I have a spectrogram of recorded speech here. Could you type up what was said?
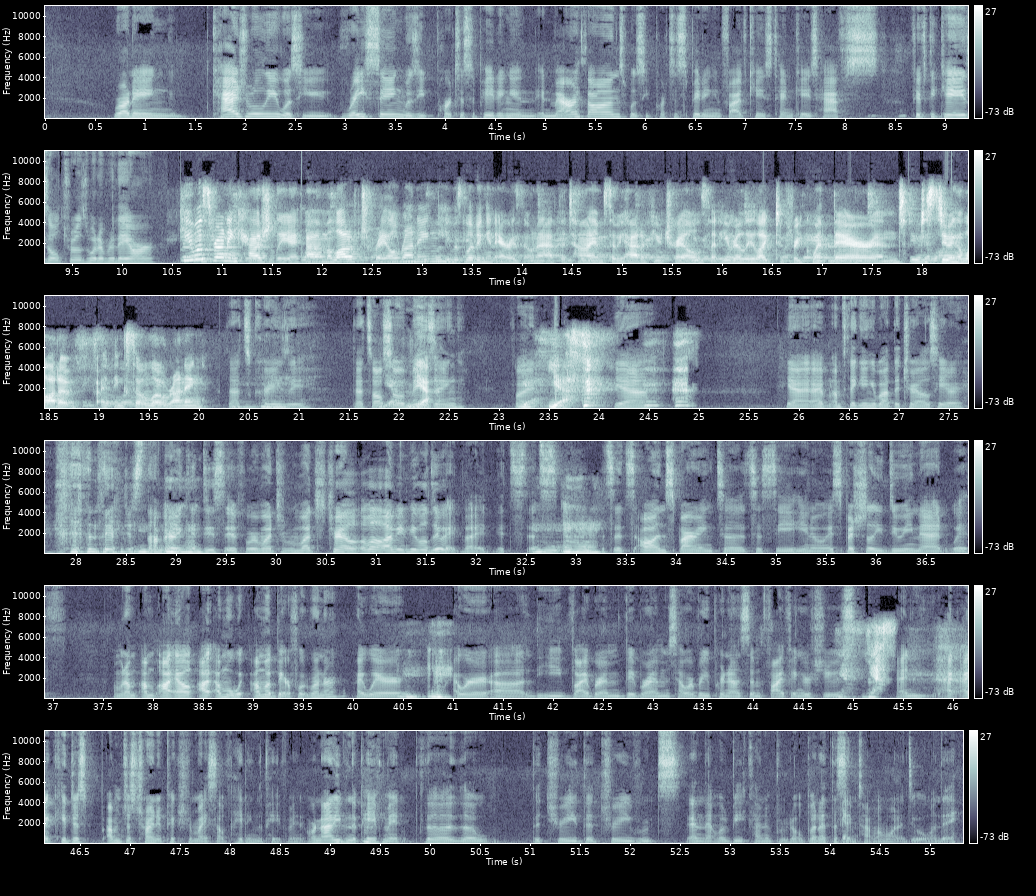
running casually? Was he racing? Was he participating in, in marathons? Was he participating in 5Ks, 10Ks, halves? 50Ks, ultras, whatever they are? He was running casually, um, a lot of trail running. He was living in Arizona at the time, so he had a few trails that he really liked to frequent there and just doing a lot of, I think, solo running. That's crazy. That's also amazing. But yes. Yeah. Yeah, I'm thinking about the trails here. They're just not very mm-hmm. conducive for much much trail. Well, I mean, people do it, but it's it's mm-hmm. it's, it's awe inspiring to to see. You know, especially doing that with. I mean, I'm I'm I, I, I'm a I'm a barefoot runner. I wear mm-hmm. I wear uh, the Vibram Vibrams, however you pronounce them, five finger shoes. Yes. yes. And I, I could just I'm just trying to picture myself hitting the pavement, or not even the pavement, the the the tree the tree roots, and that would be kind of brutal. But at the same time, I want to do it one day.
